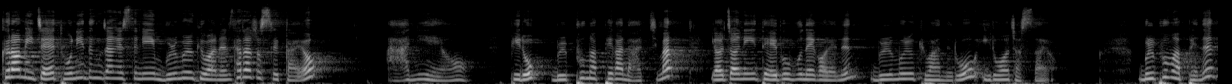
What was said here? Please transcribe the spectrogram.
그럼 이제 돈이 등장했으니 물물 교환은 사라졌을까요? 아니에요. 비록 물품 화폐가 나왔지만 여전히 대부분의 거래는 물물 교환으로 이루어졌어요. 물품 화폐는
